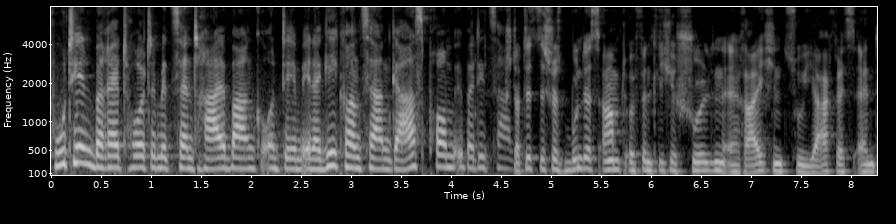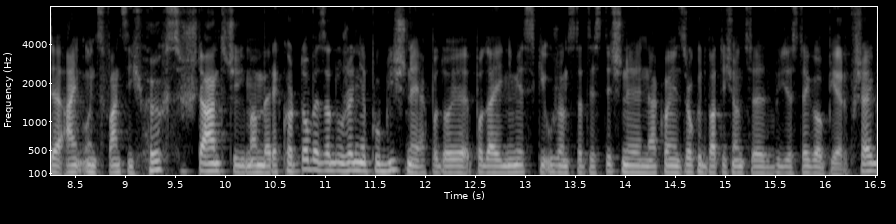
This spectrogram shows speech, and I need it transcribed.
Putin berät heute mit Zentralbank und dem Energiekonzern Gazprom über die Zahlen. Statystisches Bundesamt öffentliche Schulden erreichen zu Jahresende 21 Höchststand, czyli mamy rekordowe zadłużenie publiczne, jak podaje, podaje niemiecki Urząd Statystyczny na koniec roku 2021.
